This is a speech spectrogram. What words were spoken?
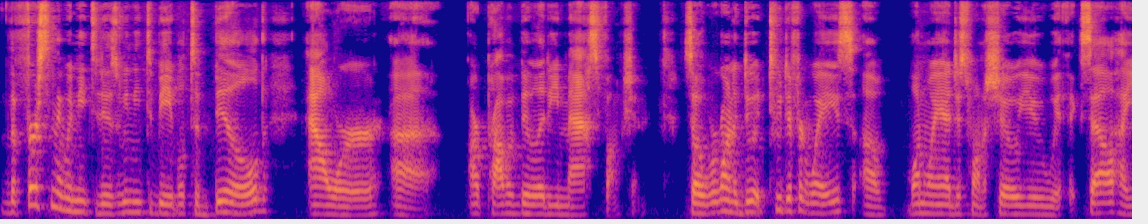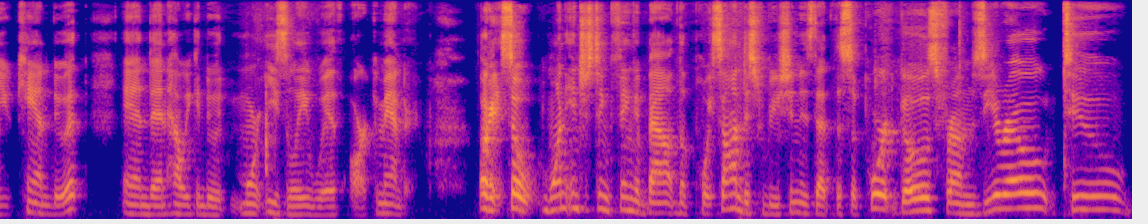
The first thing that we need to do is we need to be able to build our, uh, our probability mass function. So we're going to do it two different ways. Uh, one way I just want to show you with Excel how you can do it, and then how we can do it more easily with R Commander. Okay, so one interesting thing about the Poisson distribution is that the support goes from zero to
